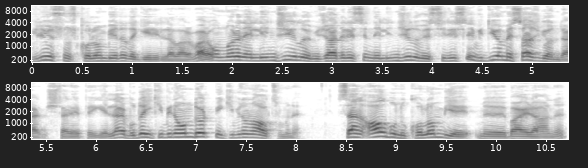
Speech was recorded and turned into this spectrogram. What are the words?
Biliyorsunuz Kolombiya'da da gerillalar var. Onların 50. yılı mücadelesinin 50. yılı vesilesiyle video mesaj göndermişler HPG'liler. Bu da 2014 mi 2016 mı ne? Sen al bunu Kolombiya e, bayrağını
